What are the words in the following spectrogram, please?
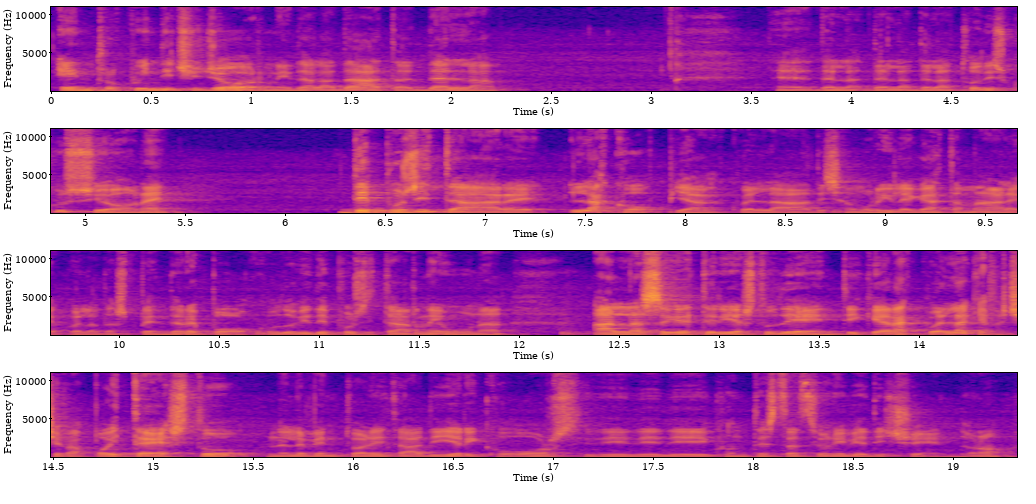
entro 15 giorni dalla data della, eh, della, della, della tua discussione depositare la copia, quella diciamo rilegata male, quella da spendere poco, dovevi depositarne una alla segreteria studenti, che era quella che faceva poi testo nell'eventualità di ricorsi, di, di, di contestazioni e via dicendo. No?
